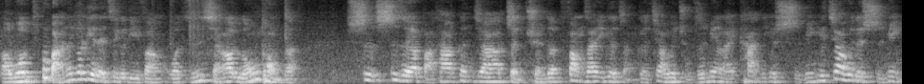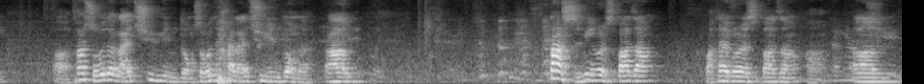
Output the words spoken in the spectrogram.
啊，我不把那个列在这个地方，我只是想要笼统的试试着要把它更加整全的放在一个整个教会组织面来看一个使命，一个教会的使命啊，它所谓的来去运动，什么叫来去运动呢？啊，大使命二十八章，马太福音二十八章啊，嗯。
